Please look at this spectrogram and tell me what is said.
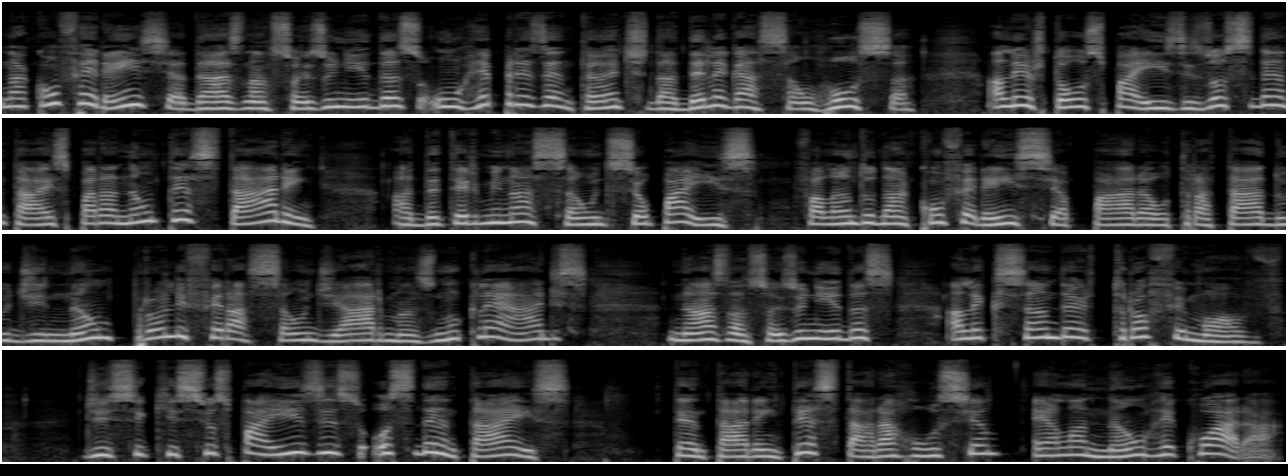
Na Conferência das Nações Unidas, um representante da delegação russa alertou os países ocidentais para não testarem a determinação de seu país. Falando na Conferência para o Tratado de Não Proliferação de Armas Nucleares nas Nações Unidas, Alexander Trofimov disse que se os países ocidentais tentarem testar a Rússia, ela não recuará.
